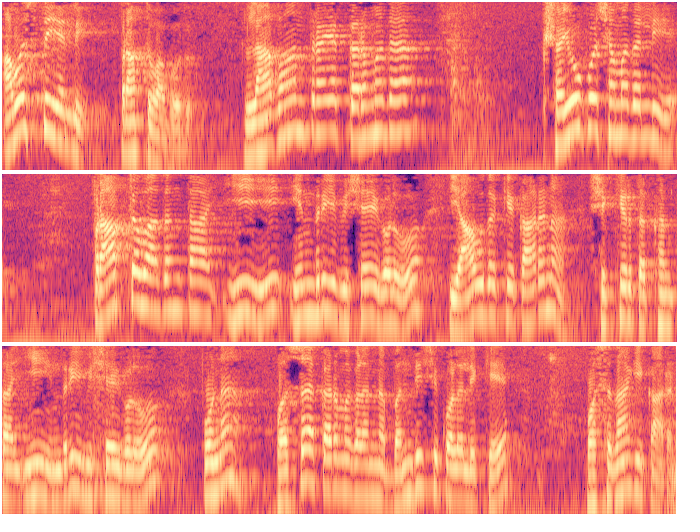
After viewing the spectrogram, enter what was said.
ಅವಸ್ಥೆಯಲ್ಲಿ ಪ್ರಾಪ್ತವಾಗುವುದು. ಲಾಭಾಂತರಾಯ ಕರ್ಮದ ಕ್ಷಯೋಪಶಮದಲ್ಲಿ ಪ್ರಾಪ್ತವಾದಂತಹ ಈ ಇಂದ್ರಿಯ ವಿಷಯಗಳು ಯಾವುದಕ್ಕೆ ಕಾರಣ? ಸಿಕ್ಕಿರತಕ್ಕಂಥ ಈ ಇಂದ್ರಿಯ ವಿಷಯಗಳು ಪುನಃ ಹೊಸ ಕರ್ಮಗಳನ್ನು ಬಂಧಿಸಿಕೊಳ್ಳಲಿಕ್ಕೆ ಹೊಸದಾಗಿ ಕಾರಣ.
